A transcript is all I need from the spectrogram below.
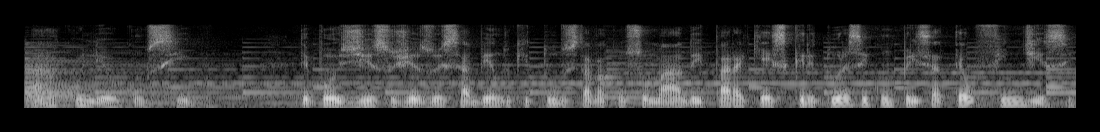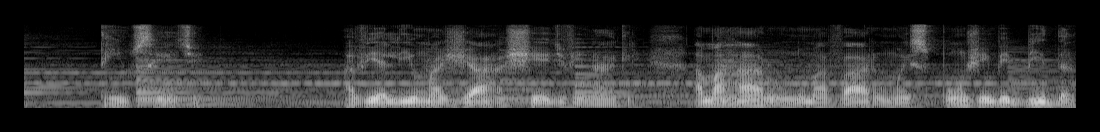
a acolheu consigo. Depois disso, Jesus, sabendo que tudo estava consumado e para que a Escritura se cumprisse até o fim, disse: Tenho sede. Havia ali uma jarra cheia de vinagre. Amarraram numa vara uma esponja embebida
